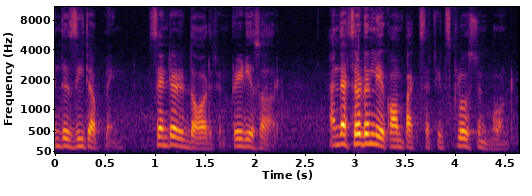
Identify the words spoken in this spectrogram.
in the zeta plane centered at the origin radius r. And that is certainly a compact set it is closed and bounded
